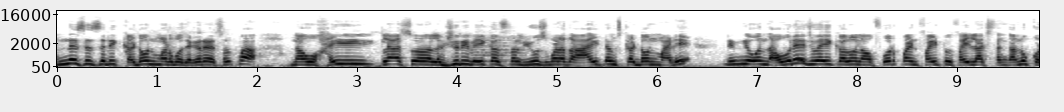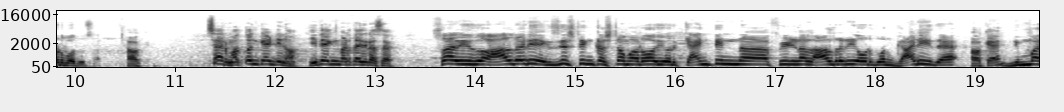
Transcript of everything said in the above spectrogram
ಅನ್ನೆಸೆಸರಿ ಕಟ್ ಡೌನ್ ಮಾಡ್ಬೋದು. ಯಾಕಂದರೆ ಸ್ವಲ್ಪ ನಾವು ಹೈ ಕ್ಲಾಸ್ ಲಕ್ಸುರಿ ವೆಹಿಕಲ್ಸ್ನಲ್ಲಿ ಯೂಸ್ ಮಾಡೋದು ಐಟಮ್ಸ್ ಕಟ್ ಡೌನ್ ಮಾಡಿ ನಿಮಗೆ ಒಂದು ಅವರೇಜ್ ವೆಹಿಕಲು ನಾವು four point five to five lakhs ತನಕನೂ ಕೊಡ್ಬೋದು ಸರ್. ಓಕೆ ಸರ್ ಮತ್ತೊಂದು ಕ್ಯಾಂಟೀನು ಇದು ಹೆಂಗೆ ಮಾಡ್ತಾ ಇದ್ದೀರಾ ಸರ್ ಸರ್ ಇದು ಆಲ್ರೆಡಿ ಎಕ್ಸಿಸ್ಟಿಂಗ್ ಕಸ್ಟಮರು ಇವ್ರ ಕ್ಯಾಂಟೀನ್ ಫೀಲ್ಡ್ನಲ್ಲಿ ಆಲ್ರೆಡಿ ಅವ್ರದ್ದು ಒಂದು ಗಾಡಿ ಇದೆ. ನಿಮ್ಮ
